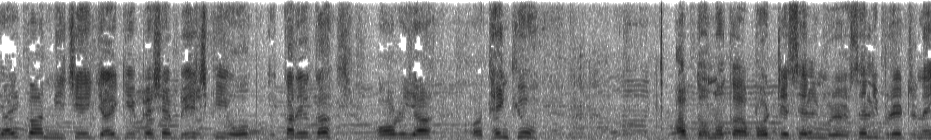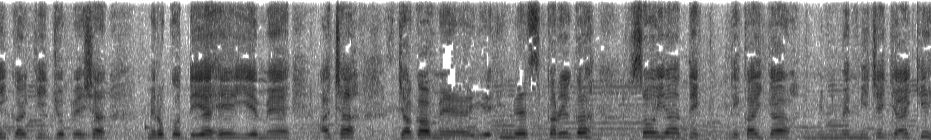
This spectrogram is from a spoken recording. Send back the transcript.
जाएगा नीचे जाएगी पैसा बेच की वो करेगा। और या थैंक यू आप दोनों का बर्थडे सेलिब्रेट नहीं करके जो पैसा मेरे को दिया है ये मैं अच्छा जगह में ये इन्वेस्ट करेगा। सो या देख दिखाएगा मैं नीचे जाएगी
